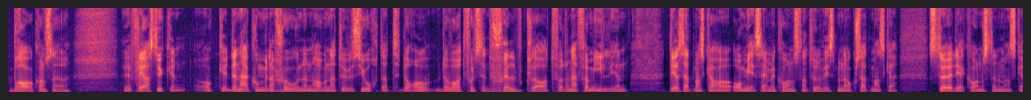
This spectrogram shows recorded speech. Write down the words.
bra konstnärer. Eh, flera stycken. Och den här kombinationen har naturligtvis gjort att det har, det har varit fullständigt självklart för den här familjen Dels att man ska ha, omge sig med konst naturligtvis, men också att man ska stödja konsten, man ska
